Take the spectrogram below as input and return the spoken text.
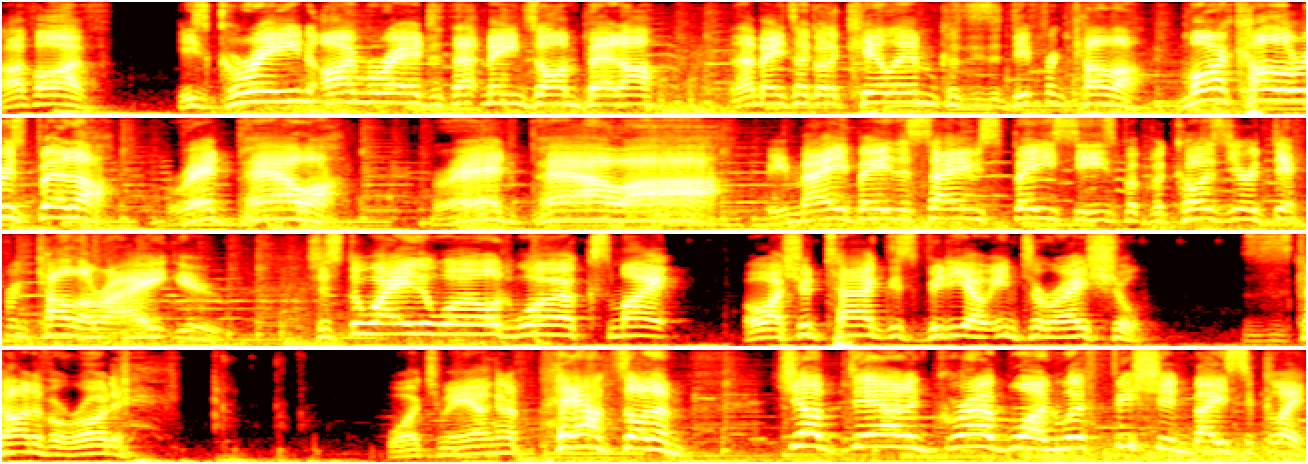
High five. He's green, I'm red. That means I'm better. That means I gotta kill him because he's a different color. My color is better. Red power. Red power. We may be the same species, but because you're a different color, I hate you. Just the way the world works, mate. Oh, I should tag this video interracial. This is kind of erotic. Watch me, I'm gonna pounce on him. Jump down and grab one. We're fishing, basically.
